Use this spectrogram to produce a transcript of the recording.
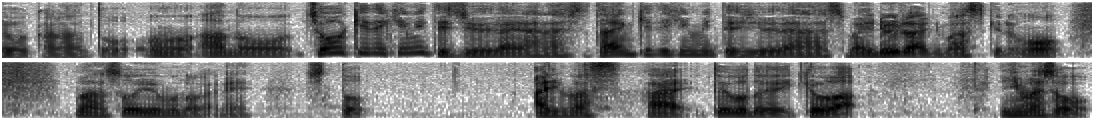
表かなと。うん。あの、長期的に見て重大な話と短期的に見て重大な話、まあいろいろありますけども、まあそういうものがね、ちょっとあります。はい。ということで今日は行きましょ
